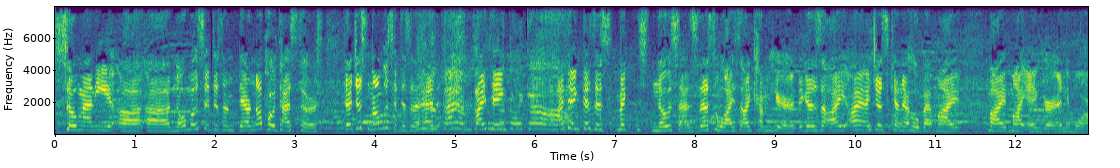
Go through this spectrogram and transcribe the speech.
so many uh, uh, normal citizens. They're not protesters. They're just normal citizens. And I think I think this is makes no sense. That's why I come here because I, I just cannot hold back my, my, my anger anymore.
